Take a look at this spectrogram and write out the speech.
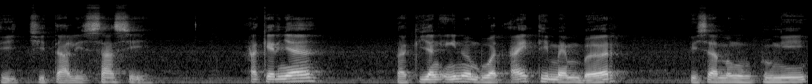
digitalisasi. Akhirnya, bagi yang ingin membuat ID member bisa menghubungi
